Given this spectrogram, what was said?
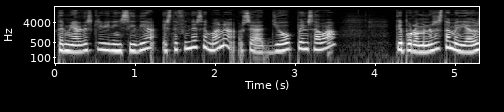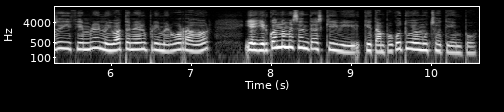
terminar de escribir Insidia este fin de semana o sea yo pensaba que por lo menos hasta mediados de diciembre no iba a tener el primer borrador y ayer cuando me senté a escribir que tampoco tuve mucho tiempo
